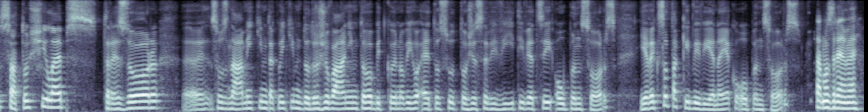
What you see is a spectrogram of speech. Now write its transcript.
Satoshi Labs, Trezor uh, jsou známí tím takovým tím dodržováním toho bitcoinového etosu, to, že se vyvíjí ty věci open source. Je Vexel taky vyvíjený jako open source? Samozřejmě.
